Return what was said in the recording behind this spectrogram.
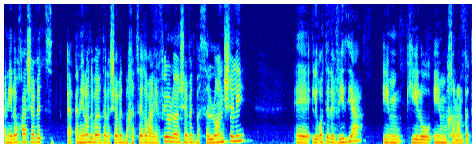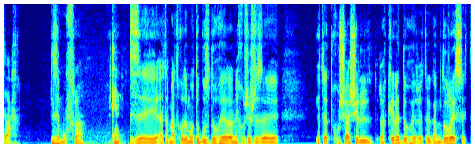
אני לא יכולה לשבת, אני לא מדברת על לשבת בחצר, אבל אני אפילו לא יושבת בסלון שלי אה, לראות טלוויזיה עם כאילו עם חלון פתוח. זה מופרע. כן. זה, את אמרת קודם אוטובוס דוהר, אני חושב שזה יותר תחושה של רכבת דוהרת וגם דורסת.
